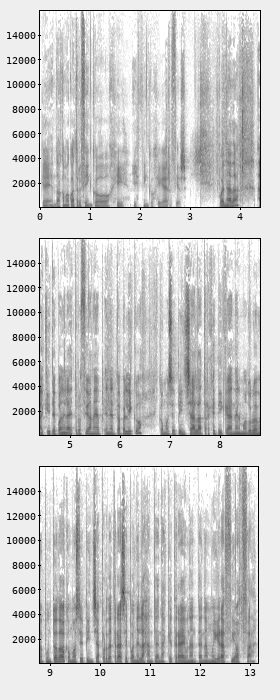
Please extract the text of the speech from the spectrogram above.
que 2,4 y 5, y 5 GHz. Pues nada, aquí te ponen las instrucciones en el papelico, cómo se pincha la tarjetica en el módulo M.2, cómo se pincha por detrás, se ponen las antenas que trae una antena muy graciosa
